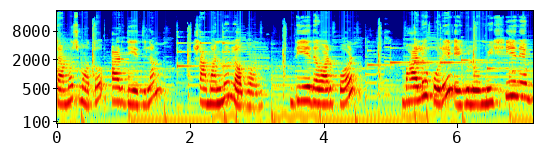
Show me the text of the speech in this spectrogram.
চামচ মতো। আর দিয়ে দিলাম সামান্য লবণ। দিয়ে দেওয়ার পর ভালো করে এগুলো মিশিয়ে নেব।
